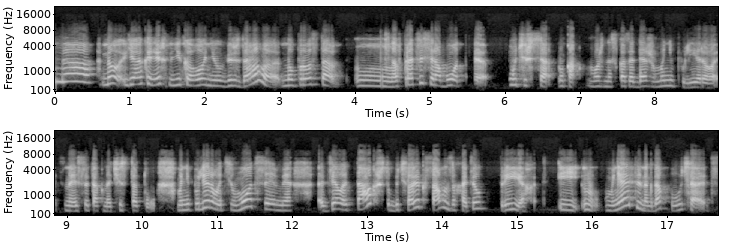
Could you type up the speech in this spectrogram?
Да, ну я, конечно, никого не убеждала, но просто в процессе работы учишься, ну как, можно сказать, даже манипулировать, ну, если так на чистоту, манипулировать эмоциями, э, делать так, чтобы человек сам захотел приехать. И ну, у меня это иногда получается.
